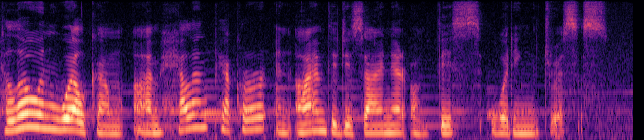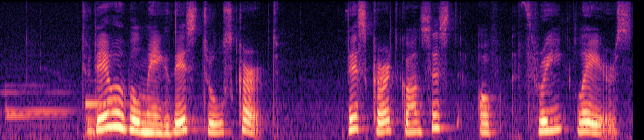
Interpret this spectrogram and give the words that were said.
Hello and welcome. I'm Helen Pecker and I'm the designer of these wedding dresses. Today we will make this tulle skirt. This skirt consists of three layers.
